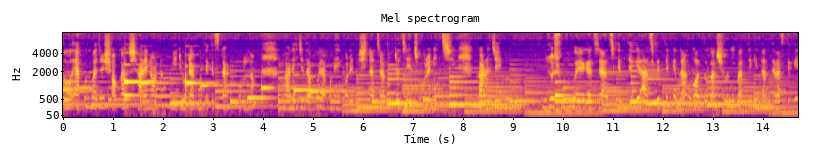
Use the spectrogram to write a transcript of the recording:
তো এখন বাজে সকাল সাড়ে নটা। ভিডিওটা এখন থেকে স্টার্ট করলাম। আর এই যে দেখো, এখন এই ঘরে বিছনার চাদরটা চেঞ্জ করে নিচ্ছি। কারণ যেহেতু পুজো শুরু হয়ে গেছে আজকের থেকে আজকের থেকে না, গতকাল শনিবার থেকে, ধানতেরাস থেকে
